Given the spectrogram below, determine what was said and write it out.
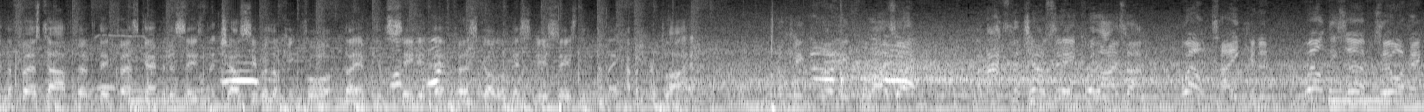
in the first half of the first game of the season that Chelsea were looking for. They have conceded their first goal of this new season, and they haven't replied. Looking for an equaliser, and that's the Chelsea equaliser. Well taken and well deserved too, I think.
